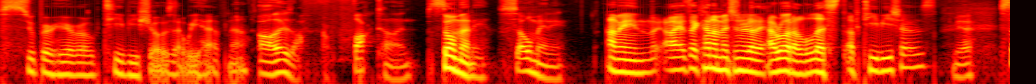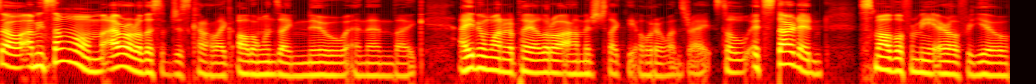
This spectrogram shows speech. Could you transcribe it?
superhero TV shows that we have now. Oh, there's a fuck ton. So many. So many. I mean, as I kind of mentioned earlier, I wrote a list of TV shows. Yeah. So, I mean, some of them, I wrote a list of just kind of like all the ones I knew. And then, like, I even wanted to play a little homage to like the older ones, right? So it started Smallville for me, Arrow for you.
